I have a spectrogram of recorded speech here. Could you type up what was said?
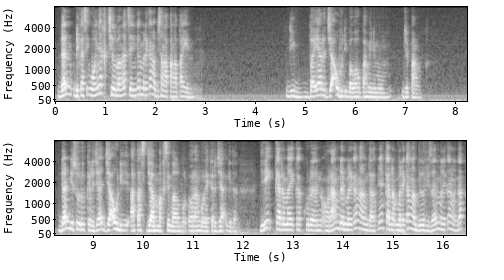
Dan dikasih uangnya kecil banget sehingga mereka nggak bisa ngapa-ngapain. Dibayar jauh di bawah upah minimum Jepang. Dan disuruh kerja jauh di atas jam maksimal orang boleh kerja gitu jadi karena mereka kurang orang dan mereka nganggapnya karena mereka ngambil visanya mereka nganggap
